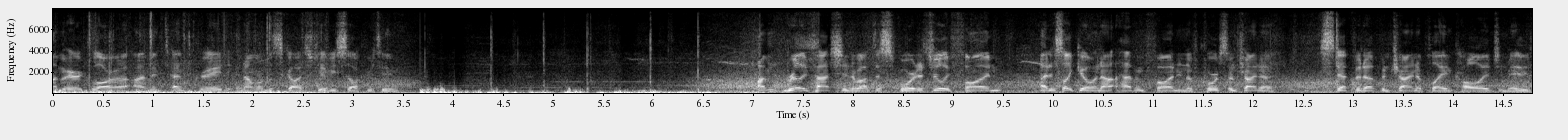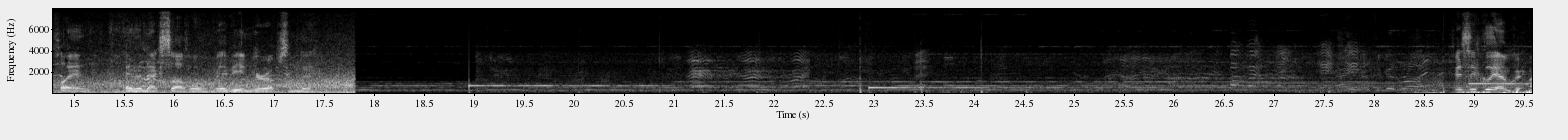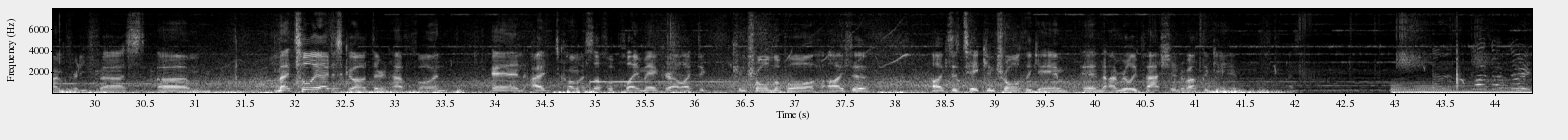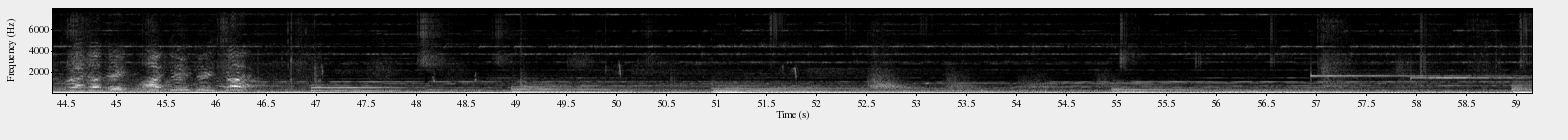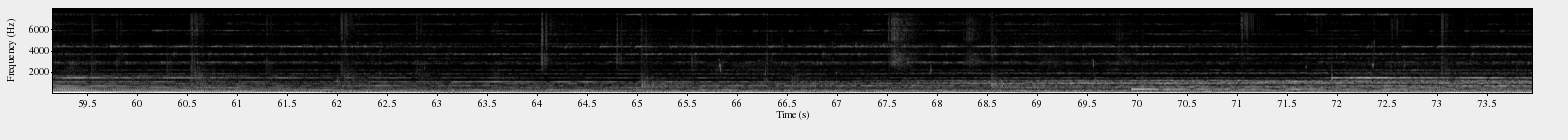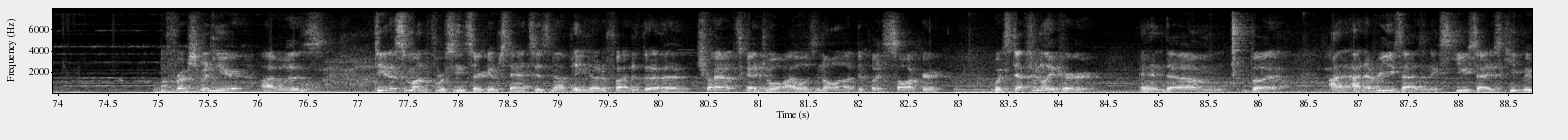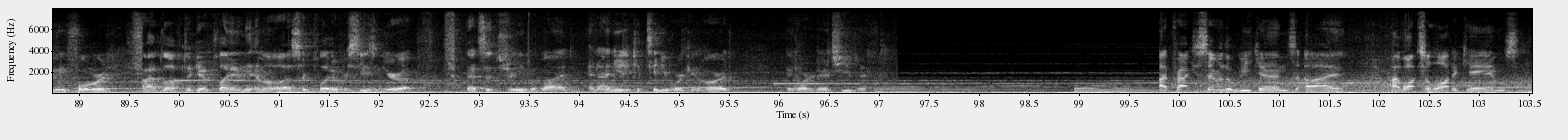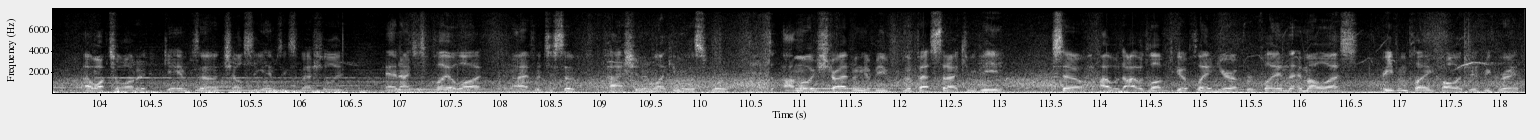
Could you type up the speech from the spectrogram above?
I'm Eric Lara. I'm in 10th grade and I'm on the Scotch JV soccer team. I'm really passionate about this sport. It's really fun. I just like going out having fun and of course I'm trying to step it up and trying to play in college and maybe play in, the next level, maybe in Europe someday. Physically, I'm, I'm pretty fast. Um, mentally, I just go out there and have fun. And I call myself a playmaker. I like to control the ball. I like to, I like to take control of the game. And I'm really passionate about the game. Freshman year, I was, due to some unforeseen circumstances, not being notified of the tryout schedule, I wasn't allowed to play soccer, which definitely hurt. And um, but I, I, never use that as an excuse. I just keep moving forward. I'd love to go play in the MLS or play overseas in Europe. That's a dream of mine, and I need to continue working hard in order to achieve it. I practice over the weekends. I I watch a lot of games. I watch a lot of games, uh, Chelsea games especially, and I just play a lot. And I have just a passion and liking of the sport. I'm always striving to be the best that I can be. So I would I would love to go play in Europe or play in the MLS or even play in college. It'd be great.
